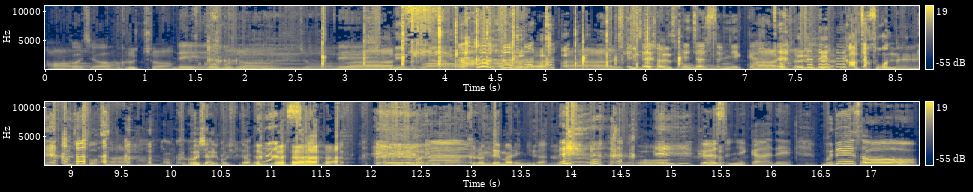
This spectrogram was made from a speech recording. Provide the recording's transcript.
아, 거죠. 그렇죠. 네. 디스코 버전이죠. 네. 아. 맞습니다. 아, 역시. 진짜 자연스러워. 괜찮습니까? 아, 괜찮습니다. 깜짝 속았네. 깜짝 속았어. 아, 어, 그것이 알고 싶다 보니 그렇습니다. 그런데 말입니다. 그런데 말입니다. 어, 그렇습니까? 네. 무대에서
